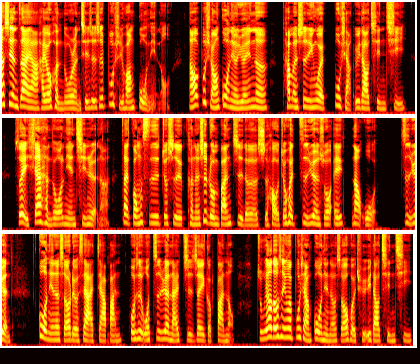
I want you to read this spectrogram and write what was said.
那现在啊，还有很多人其实是不喜欢过年哦。然后不喜欢过年的原因呢，他们是因为不想遇到亲戚，所以现在很多年轻人啊，在公司就是可能是轮班制的时候，就会自愿说：“诶，那我自愿过年的时候留下来加班，或是我自愿来值这一个班哦。”主要都是因为不想过年的时候回去遇到亲戚。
